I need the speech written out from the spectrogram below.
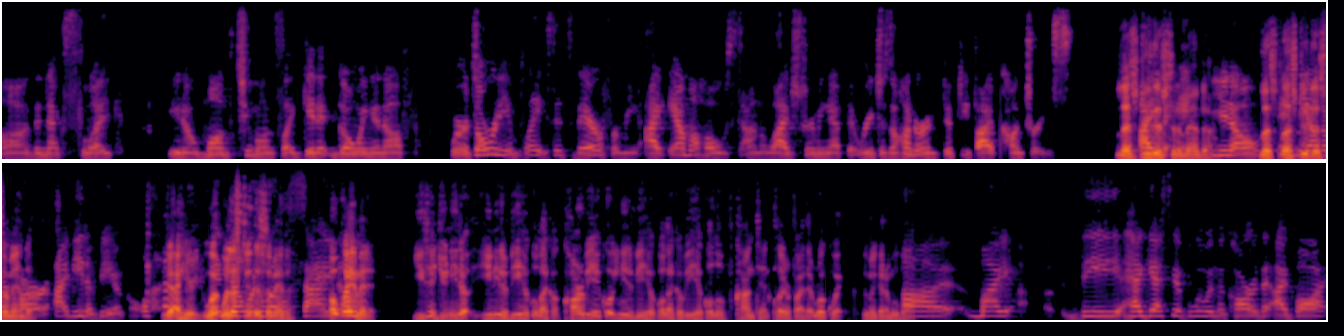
uh the next like you know month two months like get it going enough where it's already in place it's there for me i am a host on a live streaming app that reaches 155 countries Let's do I'm, this, and Amanda. you know, Let's let's do this, Amanda. part, I need a vehicle. Yeah, I hear you. Well, well, no let's do this, Amanda. Oh, wait a minute. You said you need a you need a vehicle like a car vehicle. You need a vehicle like a vehicle of content. Clarify that real quick. Then we gotta move on. Uh, my the head gasket blew in the car that I bought,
